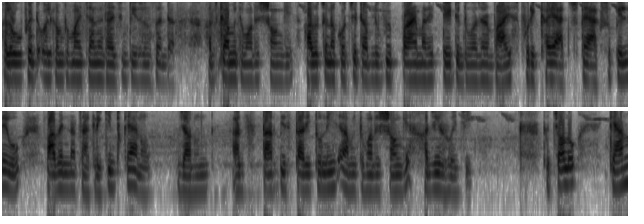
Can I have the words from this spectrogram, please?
Hello friend welcome to my channel rising tuition centre আজকে আমি তোমাদের সঙ্গে আলোচনা করছি ডাব্লিউপি প্রাইমারি টেট দু হাজার বাইশ পরীক্ষায় একশোতে একশো পেলেও পাবেন না চাকরি। কিন্তু কেন? জানুন, আজ তার বিস্তারিত নিয়ে আমি তোমাদের সঙ্গে হাজির হয়েছি। তো চলো, কেন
